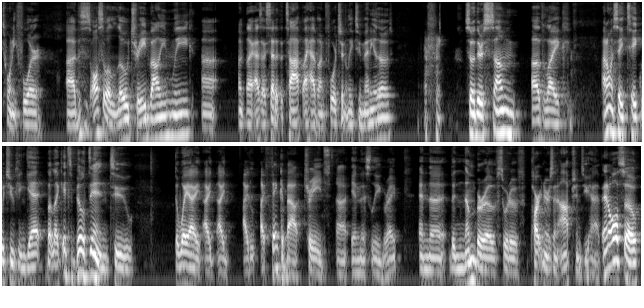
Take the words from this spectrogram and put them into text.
24. Uh, this is also a low trade volume league. Uh, as I said at the top, I have unfortunately too many of those. So there's some of like I don't want to say take what you can get, but like it's built into the way I I I I, I think about trades uh, in this league, right? And the the number of sort of partners and options you have, and also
